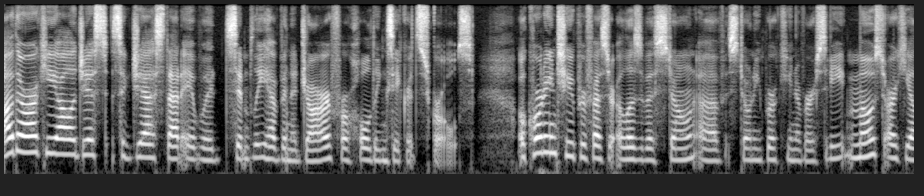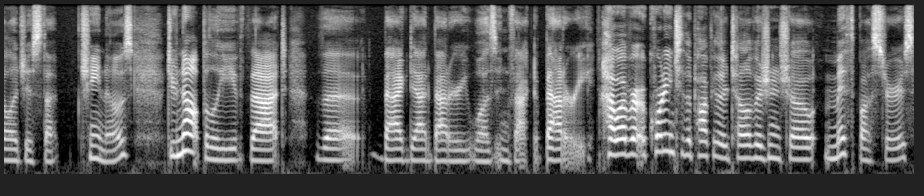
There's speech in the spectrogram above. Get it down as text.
Other archaeologists suggest that it would simply have been a jar for holding sacred scrolls. According to Professor Elizabeth Stone of Stony Brook University, most archaeologists that she knows do not believe that the Baghdad battery was in fact a battery. However, according to the popular television show Mythbusters,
